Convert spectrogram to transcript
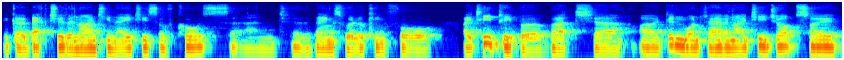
We go back to the 1980s, of course, and the banks were looking for IT people, but uh, I didn't want to have an IT job. So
